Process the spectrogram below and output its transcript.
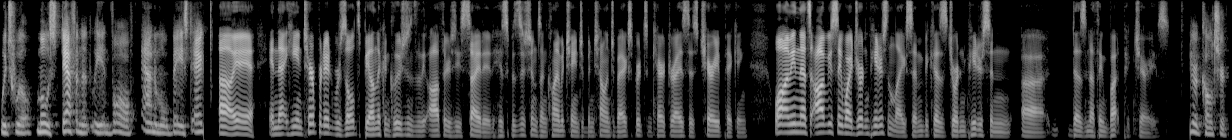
Which will most definitely involve animal based ag. Oh, yeah, yeah. In that he interpreted results beyond the conclusions of the authors he cited. His positions on climate change have been challenged by experts and characterized as cherry picking. Well, I mean, that's obviously why Jordan Peterson likes him, because Jordan Peterson uh, does nothing but pick cherries. agriculture.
